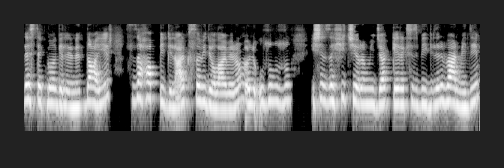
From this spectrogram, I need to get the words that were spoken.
destek bölgelerine dair size hap bilgiler, kısa videolar veriyorum. Öyle uzun uzun işinize hiç yaramayacak gereksiz bilgileri vermediğim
